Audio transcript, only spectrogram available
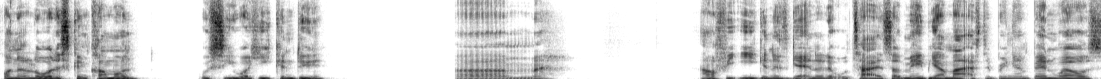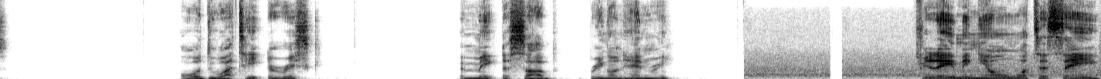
Connor Lawless can come on. We'll see what he can do. Um Alfie Egan is getting a little tired, so maybe I might have to bring in Ben Wells. Or do I take the risk and make the sub, bring on Henry? Filet Mignon, what a save.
